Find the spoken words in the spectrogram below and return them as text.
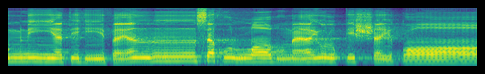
أمنيته فينسخ الله ما يلقي الشيطان.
